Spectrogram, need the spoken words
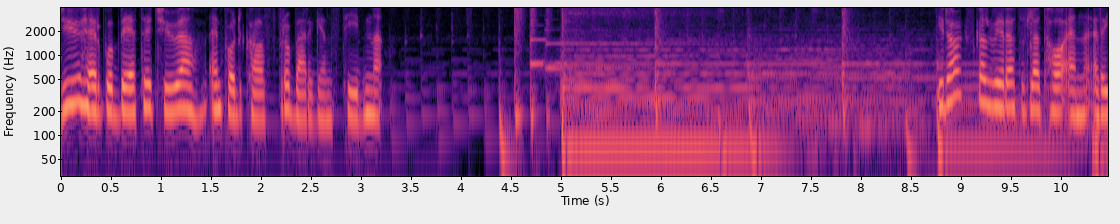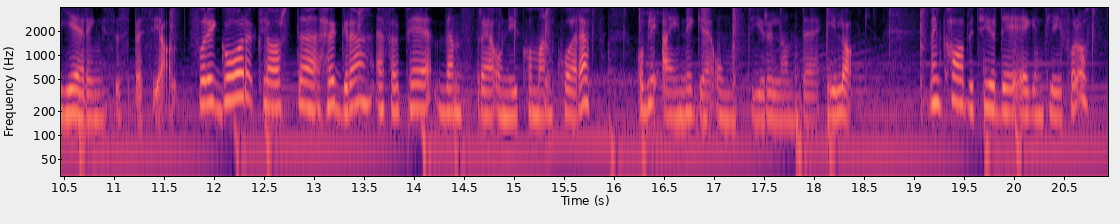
Du hører på BT20, en podkast fra Bergens Tidende. I dag skal vi rett og slett ha en regjeringsspesial. For i går klarte Høyre, Frp, Venstre og nykommeren KrF å bli enige om å styre landet i lag. Men hva betyr det egentlig for oss?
